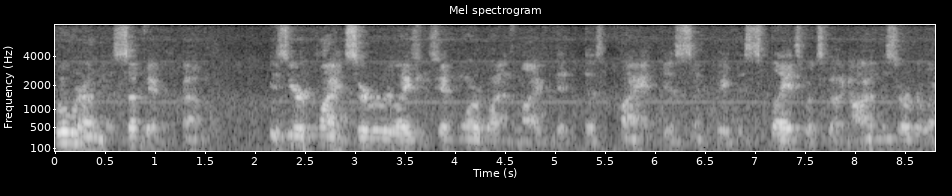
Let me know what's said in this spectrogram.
While we're on the subject, um, is your client-server relationship more one like that the client just simply displays what's going on in the server, like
